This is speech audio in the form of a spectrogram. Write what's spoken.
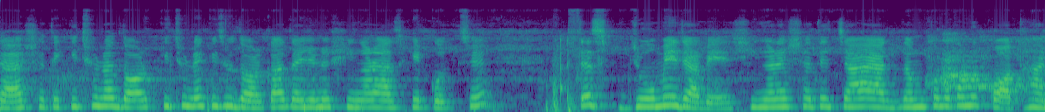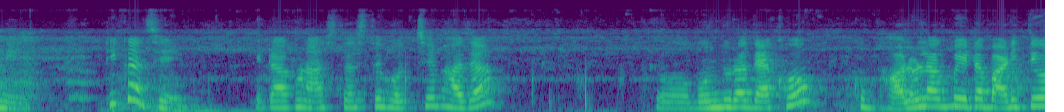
চায়ের সাথে কিছু না দর, কিছু না কিছু দরকার, তাই জন্য সিঙ্গারা আজকে করছে। জাস্ট জমে যাবে। সিঙ্গারার সাথে চা একদম কোনো কোনো কথা নেই, ঠিক আছে? এটা এখন আস্তে আস্তে হচ্ছে ভাজা। তো বন্ধুরা দেখো খুব ভালো লাগবে এটা বাড়িতেও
